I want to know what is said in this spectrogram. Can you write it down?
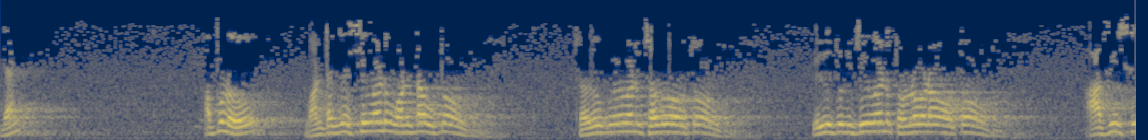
దెన్ అప్పుడు వంట చేసేవాడు వంట అవుతూ ఉంటుంది. చదువుకునేవాడు చదువు అవుతూ ఉంటుంది. ఇల్లు తుడిచేవాడు తుడవడం అవుతూ ఉంటుంది. ఆఫీసు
